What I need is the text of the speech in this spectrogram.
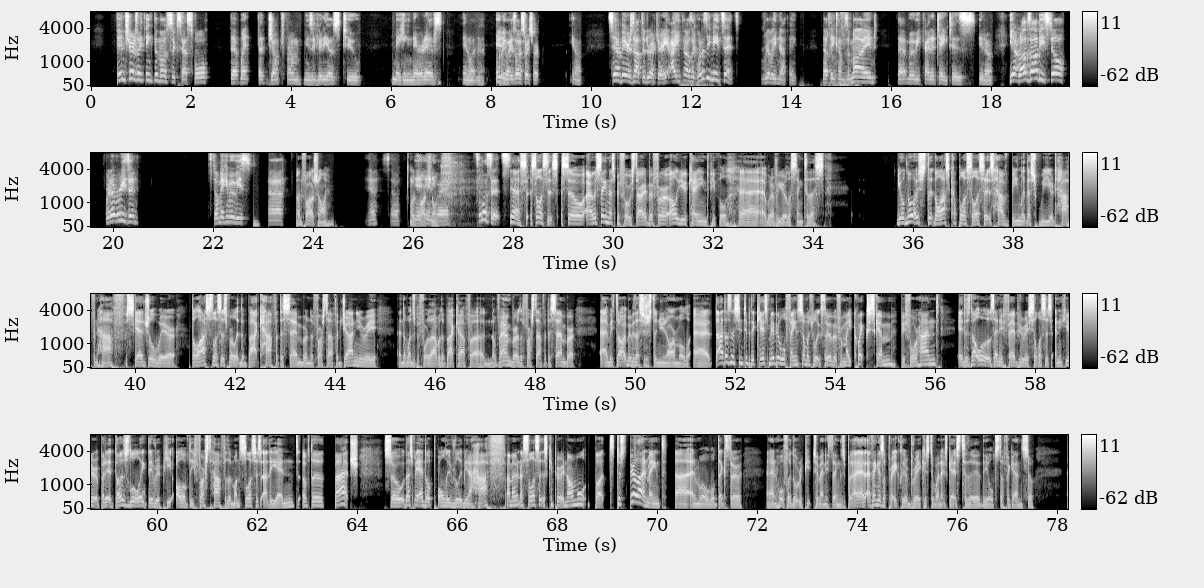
Fincher's, I think the most successful that went that jumped from music videos to making narratives and whatnot. Anyways, long story short, you know, Sam Bayer's not the director. I, I, I was like, what does he made sense? Really nothing. Nothing comes to mind. That movie kind of tanked his, you know. Yeah, Rob Zombie still, for whatever reason, still making movies. Uh, Unfortunately, yeah. So unfortunately. anyway, solicits. Yes, solicits. So I was saying this before we started, but for all you kind people, uh, wherever you're listening to this, you'll notice that the last couple of solicits have been like this weird half and half schedule where the last solicits were like the back half of December and the first half of January, and the ones before that were the back half of November, the first half of December. And we thought maybe this is just a new normal. Uh, that doesn't seem to be the case. Maybe we'll find so much to look through, but from my quick skim beforehand, it does not look like there's any February solicits in here, but it does look like they repeat all of the first half of the month solicits at the end of the batch. So this may end up only really being a half amount of solicits compared to normal, but just bear that in mind, uh, and we'll we'll dig through, and hopefully don't repeat too many things. But I, I think it's a pretty clear break as to when it gets to the the old stuff again. So,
